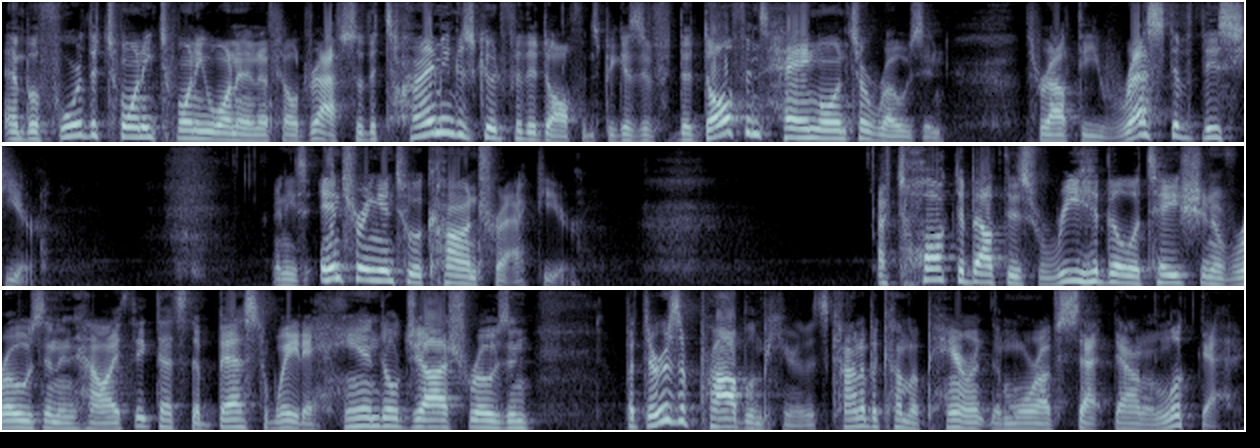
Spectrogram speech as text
and before the 2021 NFL draft. So the timing is good for the Dolphins because if the Dolphins hang on to Rosen throughout the rest of this year, and he's entering into a contract year, I've talked about this rehabilitation of Rosen and how I think that's the best way to handle Josh Rosen. But there is a problem here that's kind of become apparent the more I've sat down and looked at it.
